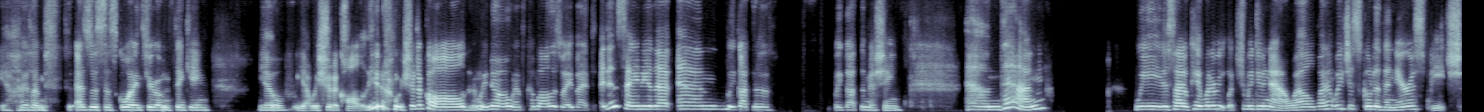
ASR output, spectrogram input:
yeah I'm as this is going through I'm thinking you know yeah we should have called you know we should have called and we know we've come all this way but I didn't say any of that and we got the we got the machine and then we decided okay what are we what should we do now well why don't we just go to the nearest beach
